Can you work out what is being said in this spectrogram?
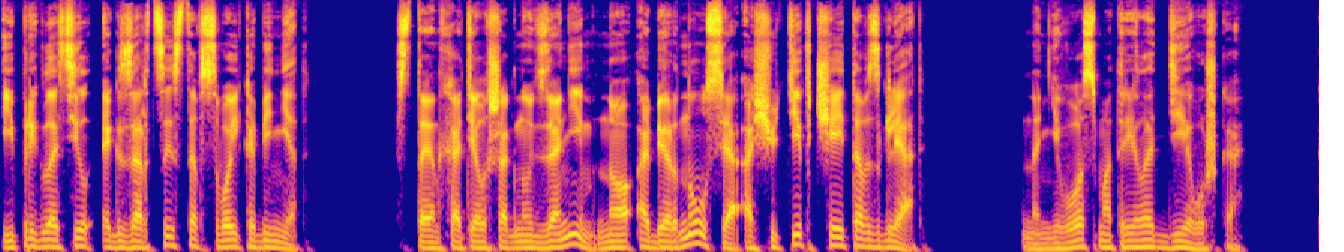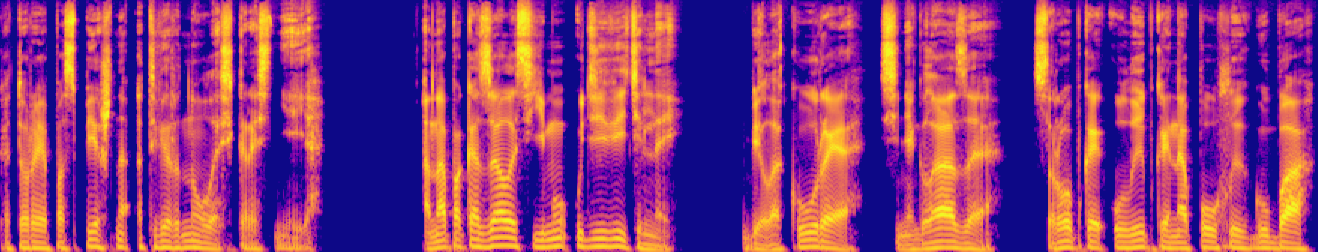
и пригласил экзорциста в свой кабинет. Стэн хотел шагнуть за ним, но обернулся, ощутив чей-то взгляд. На него смотрела девушка, которая поспешно отвернулась краснея. Она показалась ему удивительной. Белокурая, синеглазая, с робкой улыбкой на пухлых губах,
